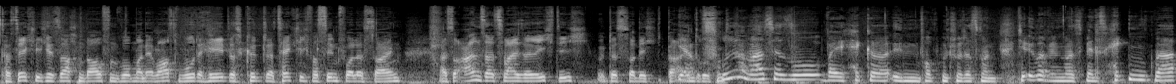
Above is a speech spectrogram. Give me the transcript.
tatsächliche Sachen laufen, wo man erwartet wurde, hey, das könnte tatsächlich was Sinnvolles sein. Also ansatzweise richtig. Und das fand ich Ja, beeindruckend. früher war es ja so bei Hacker in Popkultur, dass man ja immer, wenn es Hacken war,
